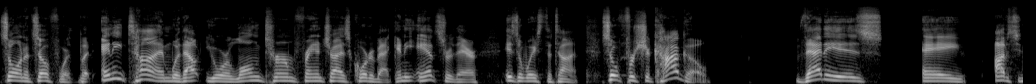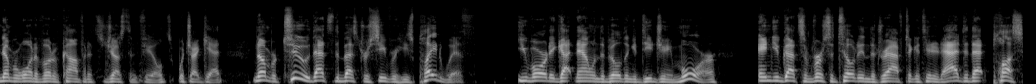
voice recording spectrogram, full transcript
so on and so forth. But any time without your long-term franchise quarterback, any answer there is a waste of time. So for Chicago, that is a obviously number one, a vote of confidence to Justin Fields, which I get. Number two, that's the best receiver he's played with. You've already got now in the building a DJ Moore, and you've got some versatility in the draft to continue to add to that, plus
